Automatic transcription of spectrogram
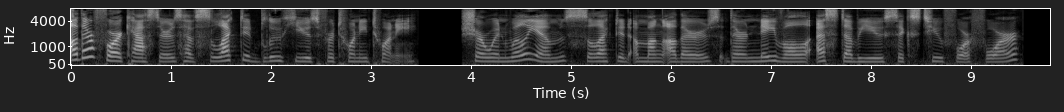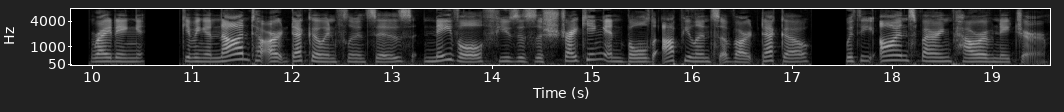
Other forecasters have selected blue hues for 2020. Sherwin Williams selected, among others, their naval SW6244, writing, Giving a nod to Art Deco influences, Naval fuses the striking and bold opulence of Art Deco with the awe inspiring power of nature.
